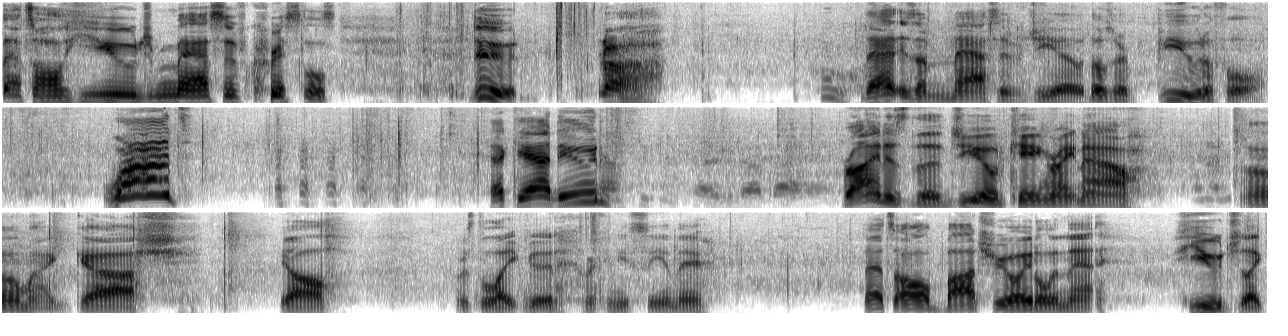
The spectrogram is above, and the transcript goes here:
That's all huge, massive crystals. Dude. Ugh. That is a massive geode. Those are beautiful. What? Heck yeah, dude. Brian is the geode king right now. Oh my gosh. Y'all, where's the light good? Where can you see in there? That's all botryoidal in that. Huge, like,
